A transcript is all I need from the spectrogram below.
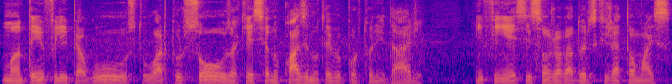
mantém o Felipe Augusto, o Arthur Souza, que esse ano quase não teve oportunidade. Enfim, esses são jogadores que já estão mais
